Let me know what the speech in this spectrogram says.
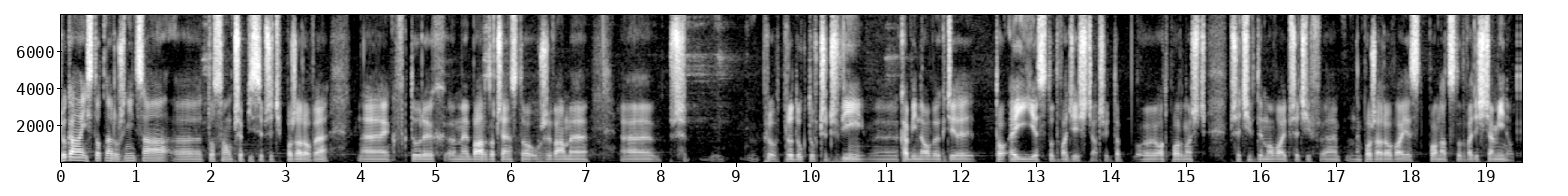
Druga istotna różnica e, to są przepisy przeciwpożarowe, e, w których my bardzo często używamy e, produktów czy drzwi kabinowych, gdzie to EI jest 120, czyli ta e, odporność przeciwdymowa i przeciwpożarowa jest ponad 120 minut.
